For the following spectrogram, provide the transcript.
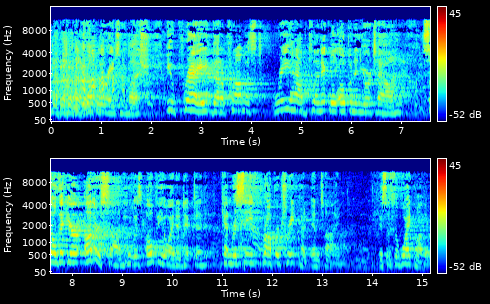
you don't worry too much. You pray that a promised rehab clinic will open in your town so that your other son, who is opioid addicted, can receive proper treatment in time. This is the white mother.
